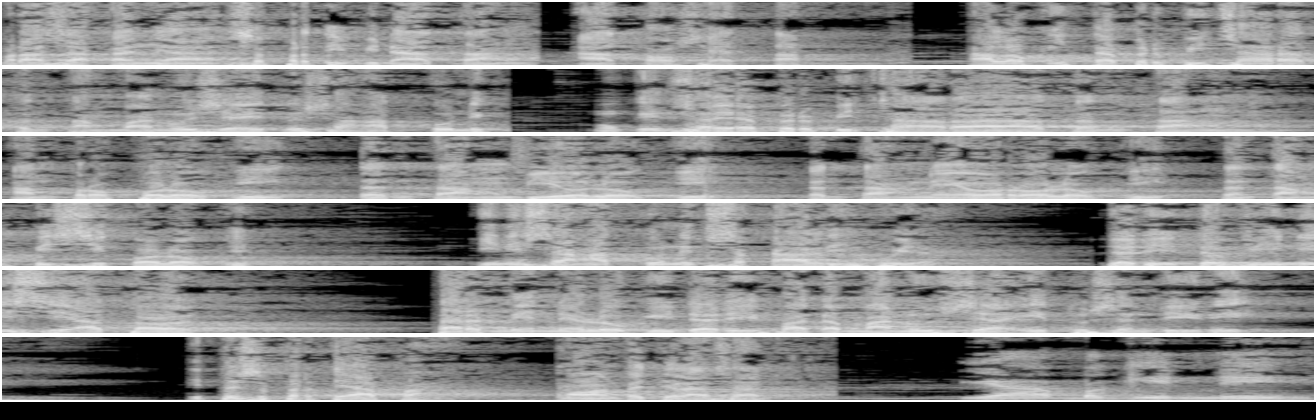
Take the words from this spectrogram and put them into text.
merasakannya seperti binatang atau setan. Kalau kita berbicara tentang manusia itu sangat unik. Mungkin saya berbicara tentang antropologi, tentang biologi, tentang neurologi, tentang psikologi. Ini sangat unik sekali, Bu ya. Jadi definisi atau terminologi daripada manusia itu sendiri itu seperti apa? Mohon penjelasan. Ya begini,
